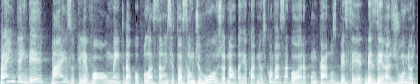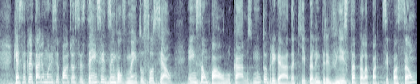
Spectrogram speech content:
Para entender mais o que levou ao aumento da população em situação de rua, o Jornal da Record News conversa agora com Carlos Bezerra Júnior, que é secretário municipal de Assistência e Desenvolvimento Social em São Paulo. Carlos, muito obrigada aqui pela entrevista, pela participação.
